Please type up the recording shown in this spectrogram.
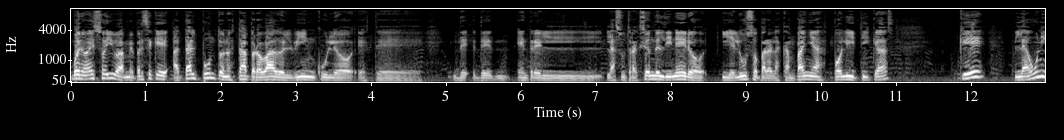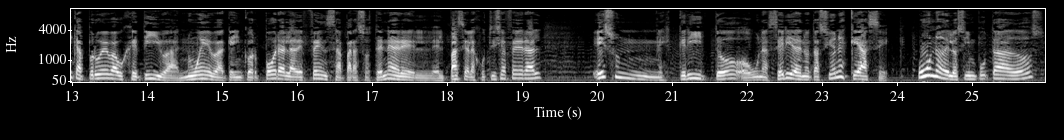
Bueno, a eso iba. Me parece que a tal punto no está aprobado el vínculo este, de, entre la sustracción del dinero y el uso para las campañas políticas que la única prueba objetiva nueva que incorpora la defensa para sostener el, pase a la justicia federal es un escrito o una serie de anotaciones que hace uno de los imputados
